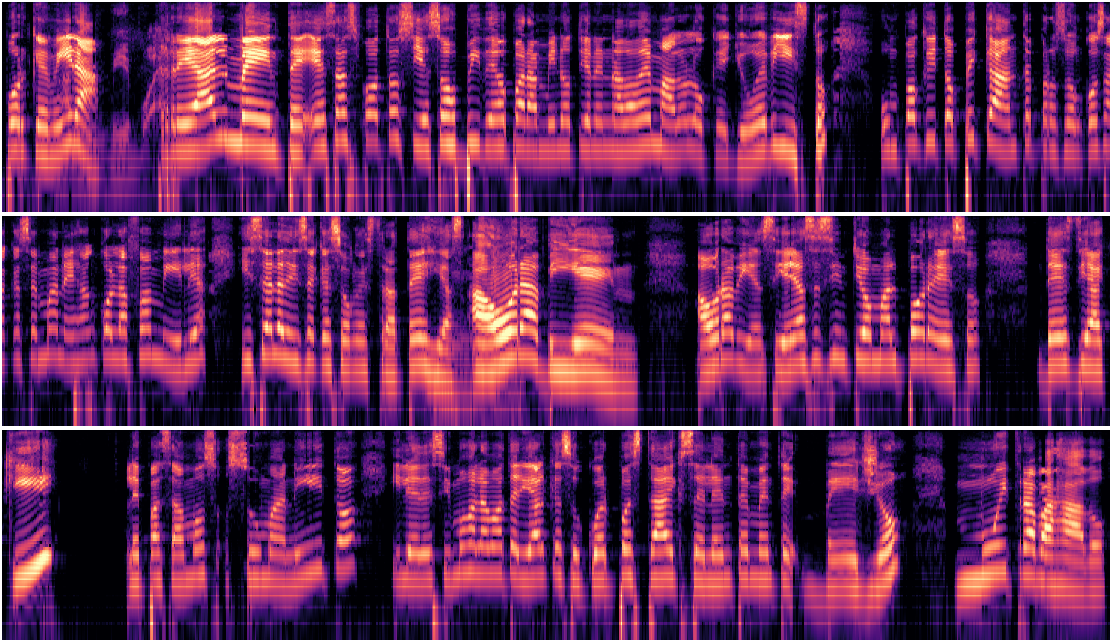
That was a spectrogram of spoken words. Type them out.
Porque mira, Ay, mi bueno. realmente esas fotos y esos videos para mí no tienen nada de malo, lo que yo he visto. Un poquito picante, pero son cosas que se manejan con la familia y se le dice que son estrategias. Ahora bien, ahora bien, si ella se sintió mal por eso, desde aquí le pasamos su manito y le decimos a la material que su cuerpo está excelentemente bello, muy trabajado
